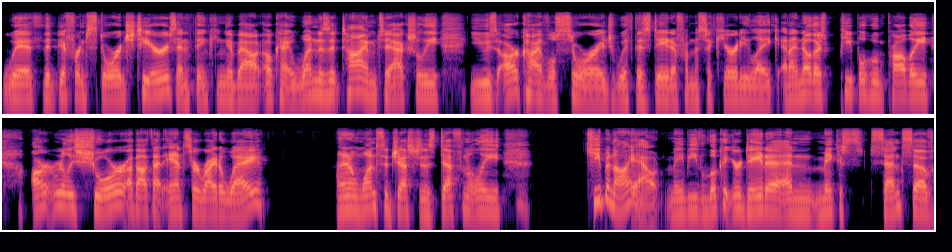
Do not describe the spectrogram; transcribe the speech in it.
with the different storage tiers and thinking about okay when is it time to actually use archival storage with this data from the security lake and i know there's people who probably aren't really sure about that answer right away i know one suggestion is definitely keep an eye out. Maybe look at your data and make a sense of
